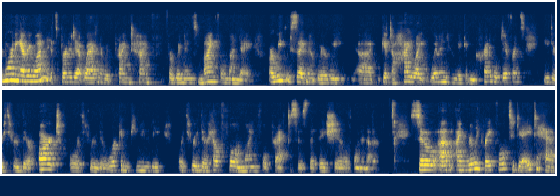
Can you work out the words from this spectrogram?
Good morning, everyone. It's Bernadette Wagner with Prime Time for Women's Mindful Monday, our weekly segment where we uh, get to highlight women who make an incredible difference either through their art or through their work in the community or through their healthful and mindful practices that they share with one another. So um, I'm really grateful today to have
